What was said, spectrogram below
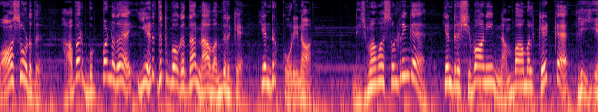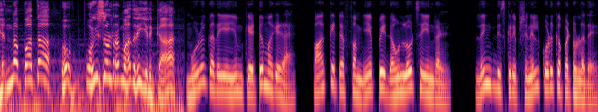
பாஸோடது. அவர் புக் பண்ணதை எடுத்துட்டு போகத்தான் நான் வந்திருக்கேன் என்று கூறினான் நிஜமாவா சொல்றீங்க? என்று சிவானி நம்பாமல் கேட்க என்ன பார்த்தா ஓ, பொய் சொல்ற மாதிரி இருக்கா? முழு கதையையும் கேட்டு மகிழ. பாக்கெட் எஃப்எம் ஏபி டவுன்லோட் செய்யுங்கள். லிங்க் டிஸ்கிரிப்ஷனில் கொடுக்கப்பட்டுள்ளது.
